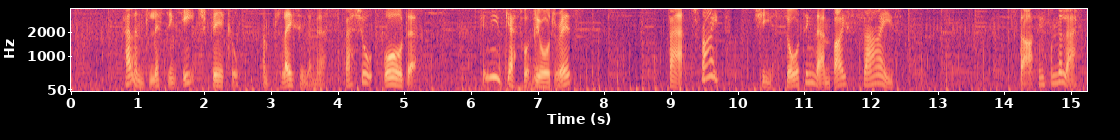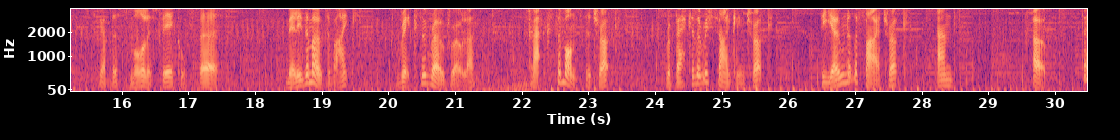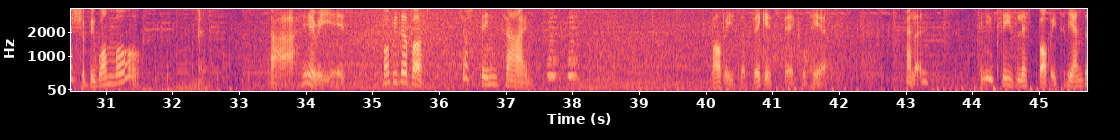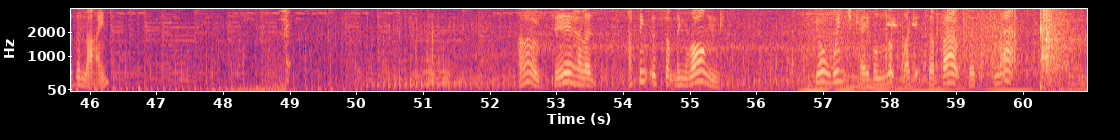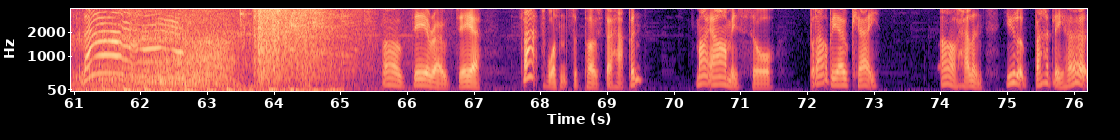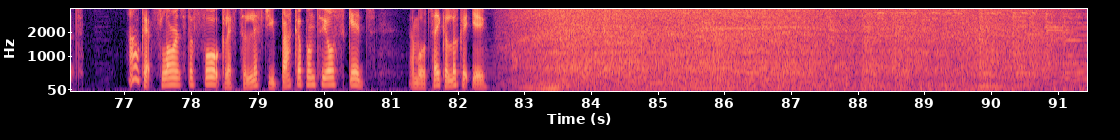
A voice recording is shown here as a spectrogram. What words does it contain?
Helen's lifting each vehicle and placing them in a special order. Can you guess what the order is? That's right, she's sorting them by size. Starting from the left, we have the smallest vehicle first. Millie the motorbike, Rick the road roller, Max the monster truck, Rebecca the recycling truck, Fiona the fire truck, and... Oh, there should be one more. Ah, here he is. Bobby the bus, just in time. Bobby's the biggest vehicle here. Helen, can you please lift Bobby to the end of the line? Oh dear, Helen. I think there's something wrong. Your winch cable looks like it's about to snap. Ah! Oh dear, oh dear. That wasn't supposed to happen. My arm is sore, but I'll be okay. Oh, Helen, you look badly hurt. I'll get Florence the forklift to lift you back up onto your skids, and we'll take a look at you.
